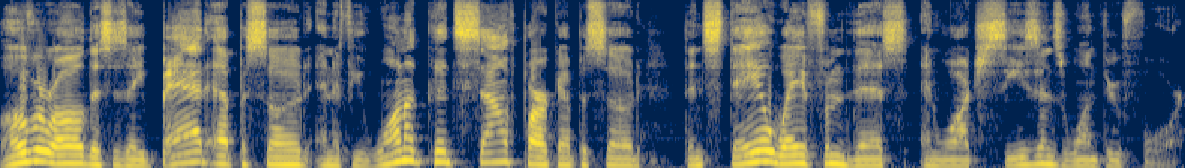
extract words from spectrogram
Overall, this is a bad episode, and if you want a good South Park episode, then stay away from this and watch seasons 1 through 4.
